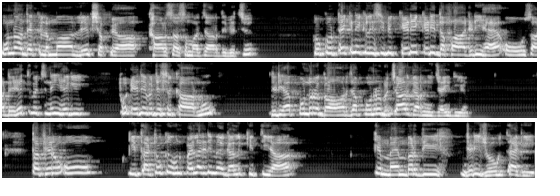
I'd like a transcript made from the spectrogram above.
ਉਹਨਾਂ ਦਾ ਇੱਕ ਲੰਮਾ ਲੇਖ ਛਪਿਆ ਖਾਲਸਾ ਸਮਾਚਾਰ ਦੇ ਵਿੱਚ, ਕਿਉਂਕਿ ਟੈਕਨੀਕਲੀ ਸੀ ਵੀ ਕਿਹੜੀ ਕਿਹੜੀ ਦਫਾ ਜਿਹੜੀ ਹੈ ਉਹ ਸਾਡੇ ਹਿੱਤ ਵਿੱਚ ਨਹੀਂ ਹੈਗੀ, ਤਾਂ ਇਹਦੇ ਵਿੱਚ ਸਰਕਾਰ ਨੂੰ ਜਿਹੜੀ ਹੈ ਪੁਨਰ ਗੌਰ ਜਾਂ ਪੁਨਰ ਵਿਚਾਰ ਕਰਨੀ ਚਾਹੀਦੀ ਆ ਤਾਂ ਫਿਰ ਉਹ ਕੀਤਾ ਕਿਉਂਕਿ ਹੁਣ ਪਹਿਲਾਂ ਜਿਹੜੀ ਮੈਂ ਗੱਲ ਕੀਤੀ ਆ ਕਿ ਮੈਂਬਰ ਦੀ ਜਿਹੜੀ ਯੋਗਤਾ ਹੈਗੀ,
